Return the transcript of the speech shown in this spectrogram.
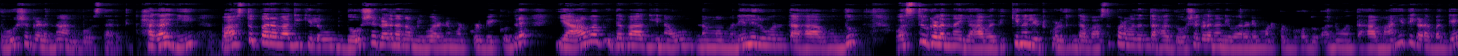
ದೋಷಗಳನ್ನು ಅನುಭವಿಸ್ತಾ ಇರ್ತೀವಿ. ಹಾಗಾಗಿ ವಾಸ್ತುಪರವಾಗಿ ಕೆಲವೊಂದು ದೋಷಗಳನ್ನು ನಾವು ನಿವಾರಣೆ ಮಾಡ್ಕೊಳ್ಬೇಕು ಅಂದ್ರೆ ಯಾವ ವಿಧವಾಗಿ ನಾವು ನಮ್ಮ ಮನೆಯಲ್ಲಿರುವಂತಹ ಒಂದು ವಸ್ತುಗಳನ್ನು ಯಾವ ದಿಕ್ಕಿನಲ್ಲಿ ಇಟ್ಕೊಳ್ಳೋದ್ರಿಂದ ವಾಸ್ತುಪರವಾದಂತಹ ದೋಷಗಳನ್ನು ನಿವಾರಣೆ ಮಾಡ್ಕೊಳ್ಬಹುದು ಅನ್ನುವಂತಹ ಮಾಹಿತಿಗಳ ಬಗ್ಗೆ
